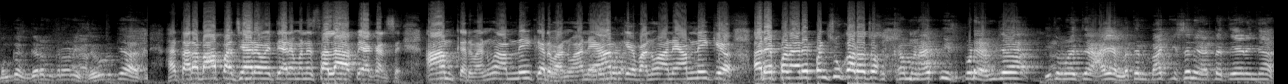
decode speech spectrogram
મગજ ગરમ કરવાની જરૂર ક્યાં હતી? હા તારા બાપા જ્યારે હોય ત્યારે મને સલાહ આપ્યા કરશે. આમ કરવાનું આમ નહીં કરવાનું અને આમ કહેવાનું અને આમ નહીં કહેવાનું અરે પણ અરે પણ શું કરો છો? શિખામણ આપવી જ પડે સમજ્યા? એ તો મને ત્યાં આયા લગ્ન બાકી છે ને એટલે ત્યાં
